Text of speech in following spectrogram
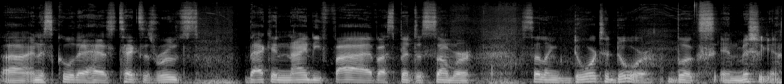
Uh, and a school that has Texas roots. Back in 95, I spent a summer selling door to door books in Michigan.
